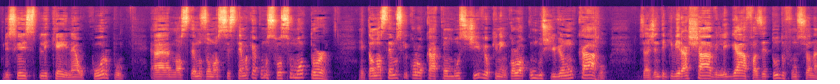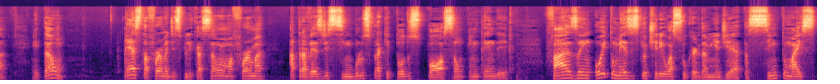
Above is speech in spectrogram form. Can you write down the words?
Por isso que eu expliquei, né? O corpo, é, nós temos o nosso sistema que é como se fosse um motor. Então nós temos que colocar combustível, que nem coloca combustível num carro. A gente tem que virar a chave, ligar, fazer tudo funcionar. Então, esta forma de explicação é uma forma através de símbolos para que todos possam entender. Fazem oito meses que eu tirei o açúcar da minha dieta. Sinto mais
